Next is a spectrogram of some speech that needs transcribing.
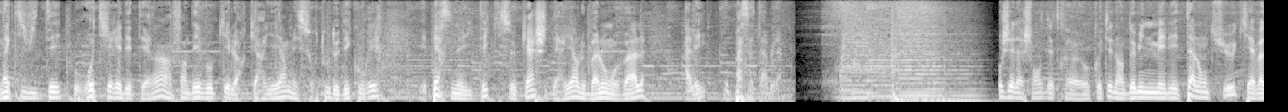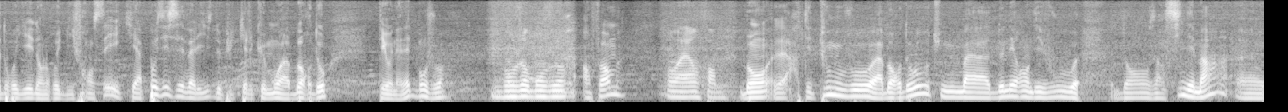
en activité ou retirés des terrains afin d'évoquer leur carrière, mais surtout de découvrir les personnalités qui se cachent derrière le ballon ovale. Allez, on passe à table. J'ai la chance d'être euh, aux côtés d'un demi-mêlée talentueux qui a vadrouillé dans le rugby français et qui a posé ses valises depuis quelques mois à Bordeaux. Théo Nanette, bonjour. Bonjour, bonjour. En forme? Ouais, en forme. Bon, alors t'es tout nouveau à Bordeaux, tu m'as donné rendez-vous dans un cinéma euh,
